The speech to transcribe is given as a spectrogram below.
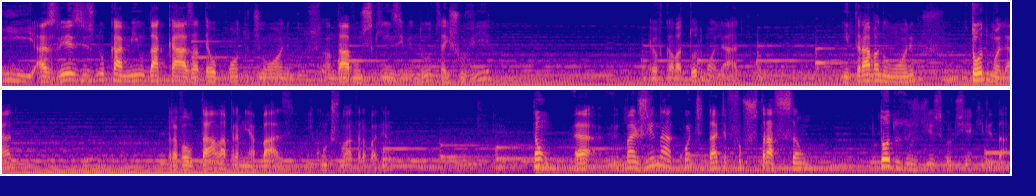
E às vezes no caminho da casa até o ponto de ônibus andava uns 15 minutos, aí chovia. Eu ficava todo molhado. Entrava num ônibus, todo molhado, para voltar lá para minha base e continuar trabalhando. Então, é, imagina a quantidade de frustração todos os dias que eu tinha que lidar.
